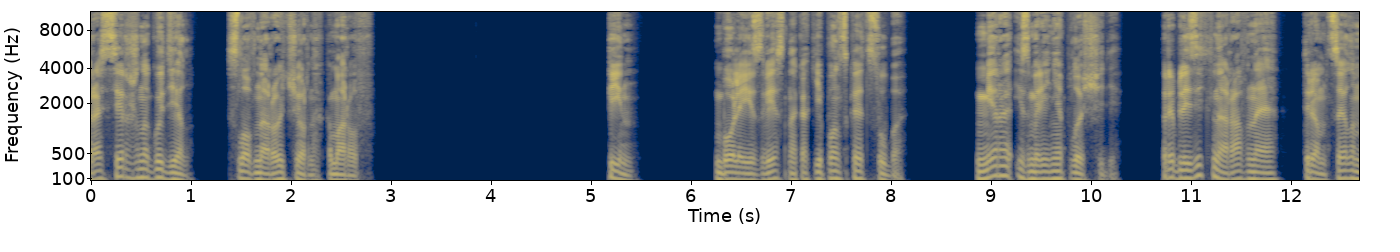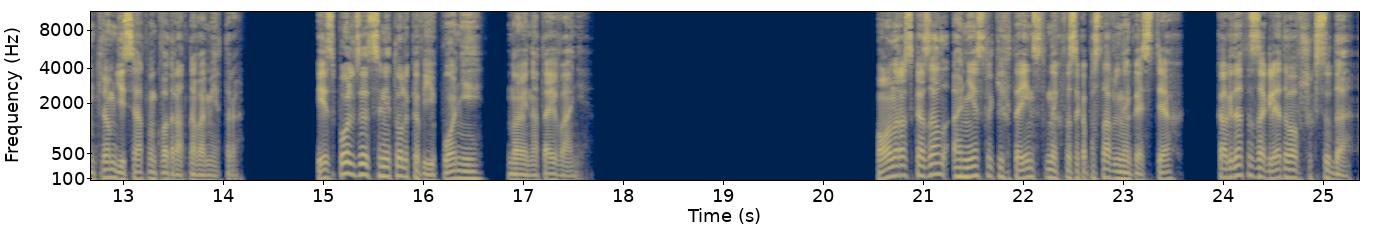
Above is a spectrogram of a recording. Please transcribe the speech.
рассерженно гудел, словно рой черных комаров. Пин. Более известно как японская цуба. Мера измерения площади, приблизительно равная 3,3 квадратного метра. Используется не только в Японии, но и на Тайване. Он рассказал о нескольких таинственных высокопоставленных гостях, когда-то заглядывавших сюда.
